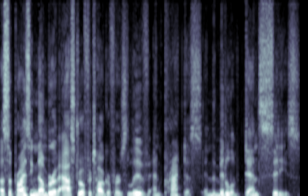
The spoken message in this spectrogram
A surprising number of astrophotographers live and practice in the middle of dense cities.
